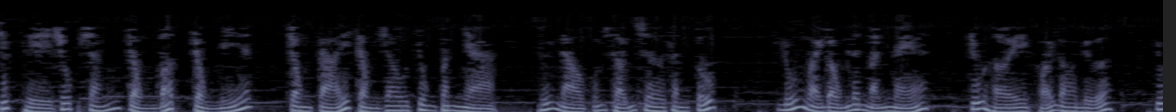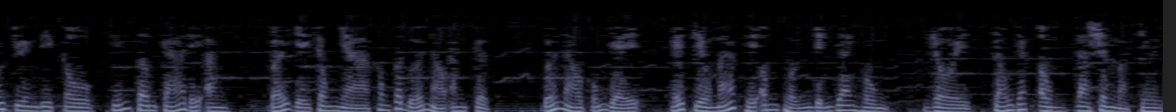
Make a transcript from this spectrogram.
Chức thì sốt sắn trồng bắp trồng mía, trồng cải trồng rau chung quanh nhà, thứ nào cũng sởn sơ xanh tốt. Lúa ngoài đồng lên mạnh mẽ, chú hợi khỏi lo nữa, chú chuyên đi câu kiếm tôm cá để ăn, bởi vậy trong nhà không có bữa nào ăn cực. Bữa nào cũng vậy, hễ chiều mát thì ông Thuận dịnh vai hùng, rồi cháu dắt ông ra sân mà chơi.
